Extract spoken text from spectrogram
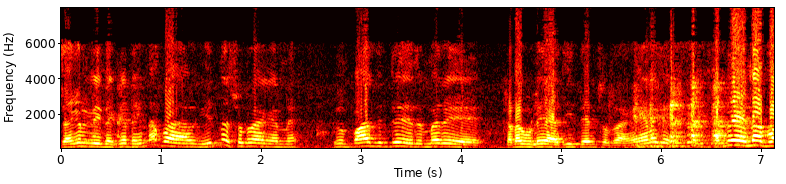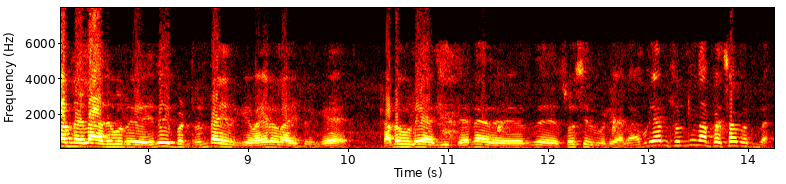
செக்ரட்டரிகிட்ட கேட்டேன் என்னப்பா அவங்க என்ன சொல்கிறாங்கன்னு இவன் பார்த்துட்டு இது மாதிரி கடவுளே அஜித்தேன்னு சொல்கிறாங்க எனக்கு என்ன பண்ணல? அது ஒரு இது இப்போ ட்ரெண்டாக இருக்குது வைரல் ஆகிட்டு இருக்கு கடவுளே அஜித்தேன்னு அது வந்து சோஷியல் மீடியாவில் அப்படியான்னு சொல்லிட்டு நான் பேசாமல் இருந்தேன்.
